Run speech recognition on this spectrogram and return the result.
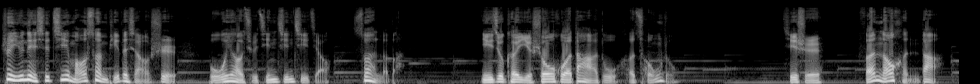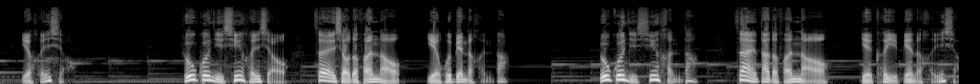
至于那些鸡毛蒜皮的小事，不要去斤斤计较，算了吧，你就可以收获大度和从容。其实烦恼很大也很小，如果你心很小，再小的烦恼也会变得很大；如果你心很大，再大的烦恼也可以变得很小。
